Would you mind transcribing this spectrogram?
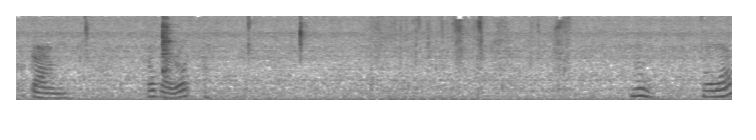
có cà có cà rốt. Ừ. ngon quá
